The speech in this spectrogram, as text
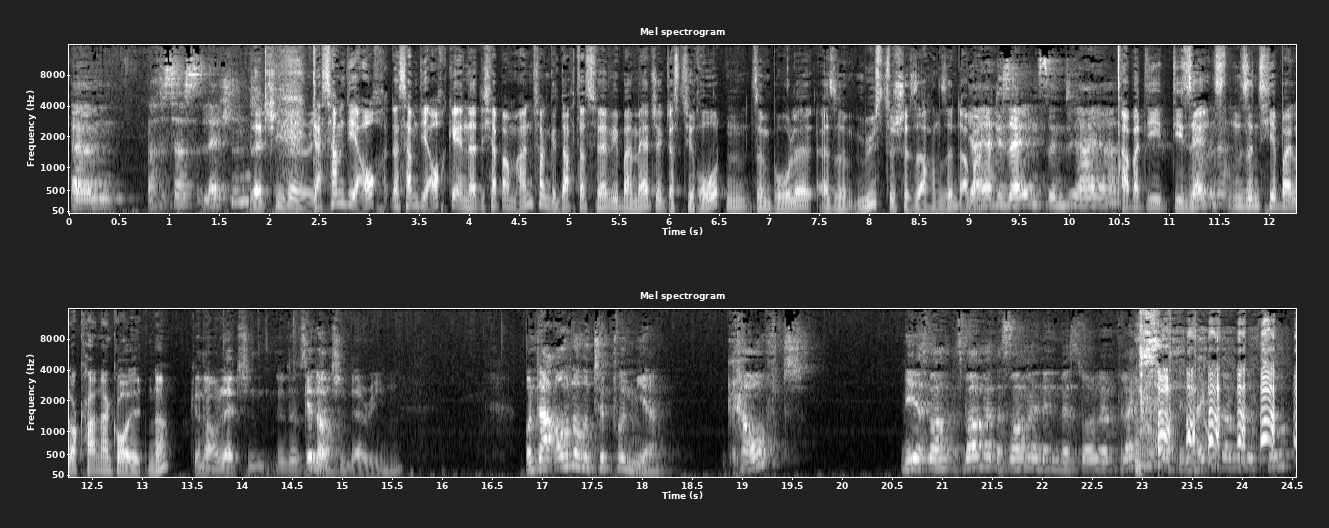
ähm, was ist das? Legend? Legendary. Das haben die auch, das haben die auch geändert. Ich habe am Anfang gedacht, das wäre wie bei Magic, dass die roten Symbole also mystische Sachen sind, aber ja, ja, die selten sind, ja, ja. aber die die seltensten sind hier bei Lokana Gold, ne? genau, Legend, das ist Genau. Legendary. Und da auch noch ein Tipp von mir. Kauft. Nee, das waren, das waren wir, das waren wir in der Investor. Vielleicht muss ich den Heiko damit dazu.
